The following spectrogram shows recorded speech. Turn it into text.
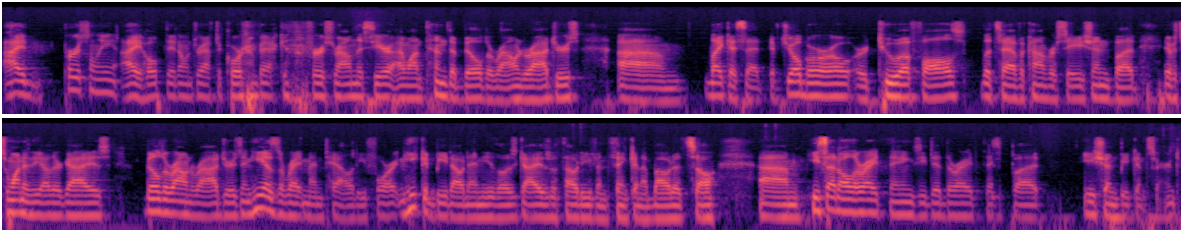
I personally, I hope they don't draft a quarterback in the first round this year. I want them to build around Rodgers. Um, like I said, if Joe Burrow or Tua falls, let's have a conversation. But if it's one of the other guys, build around Rodgers, and he has the right mentality for it, and he could beat out any of those guys without even thinking about it. So um, he said all the right things, he did the right things, but he shouldn't be concerned.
